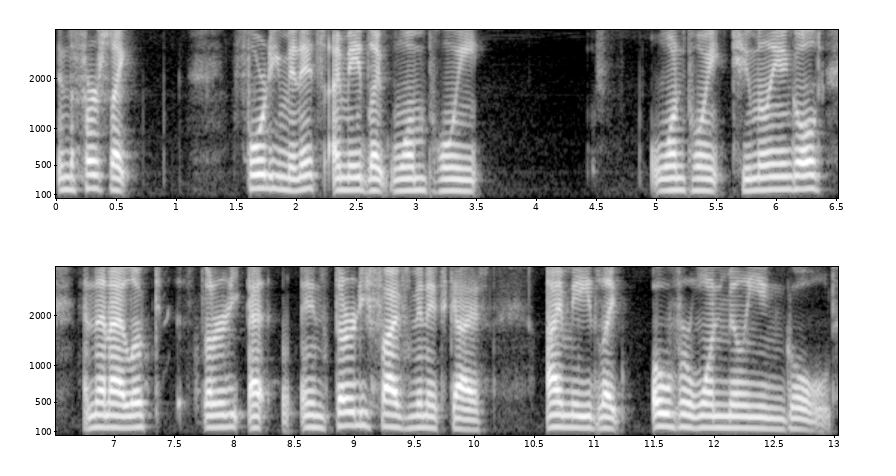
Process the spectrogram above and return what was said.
in the first like 40 minutes, I made like 1. 1.2 million gold, and then I looked 30 at in 35 minutes, guys. I made like over 1 million gold.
